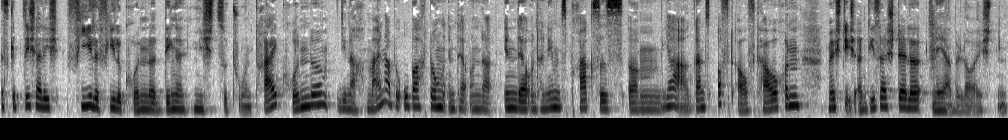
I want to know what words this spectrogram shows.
Es gibt sicherlich viele, viele Gründe, Dinge nicht zu tun. Drei Gründe, die nach meiner Beobachtung in der, in der Unternehmenspraxis ähm, ja, ganz oft auftauchen, möchte ich an dieser Stelle näher beleuchten.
